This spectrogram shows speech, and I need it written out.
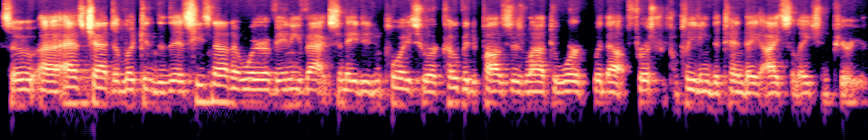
So uh, ask Chad to look into this. He's not aware of any vaccinated employees who are COVID positive allowed to work without first completing the 10-day isolation period.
